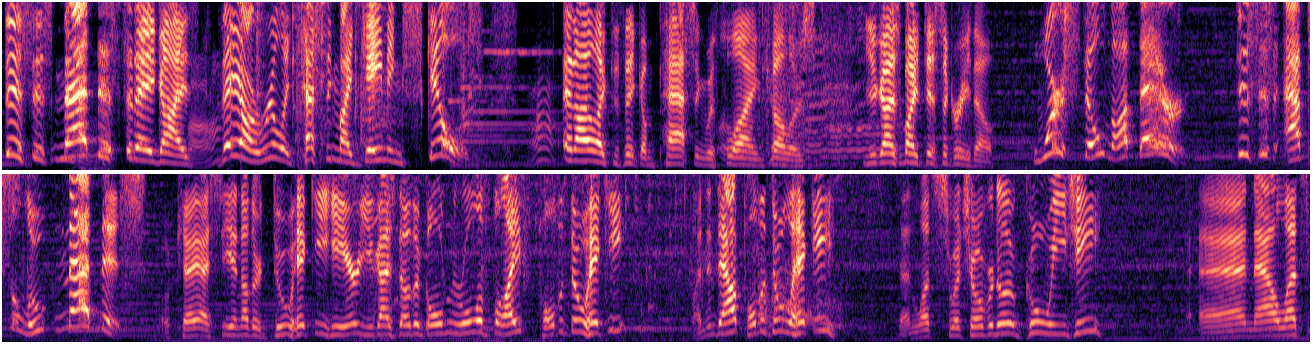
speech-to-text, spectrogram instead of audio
This is madness today, guys. They are really testing my gaming skills. And I like to think I'm passing with flying colors. You guys might disagree, though. We're still not there. This is absolute madness. Okay, I see another doohickey here. You guys know the golden rule of life. Pull the doohickey. When in doubt, pull the doohickey. Then let's switch over to Gooigi. And now let's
